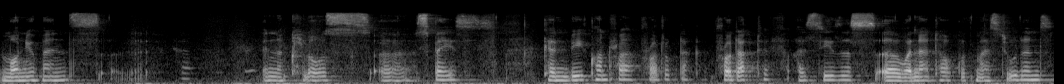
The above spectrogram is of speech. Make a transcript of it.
monuments uh, in a close uh, space can be counterproductive. I see this uh, when I talk with my students.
